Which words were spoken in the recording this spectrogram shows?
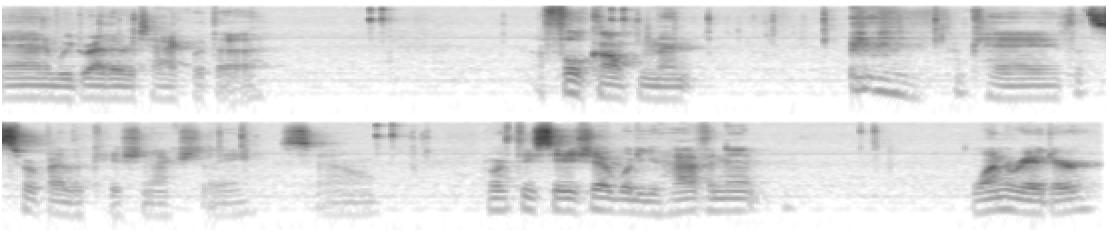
and we'd rather attack with a, a full complement. okay, let's sort by location actually. So, Northeast Asia, what do you have in it? One raider.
